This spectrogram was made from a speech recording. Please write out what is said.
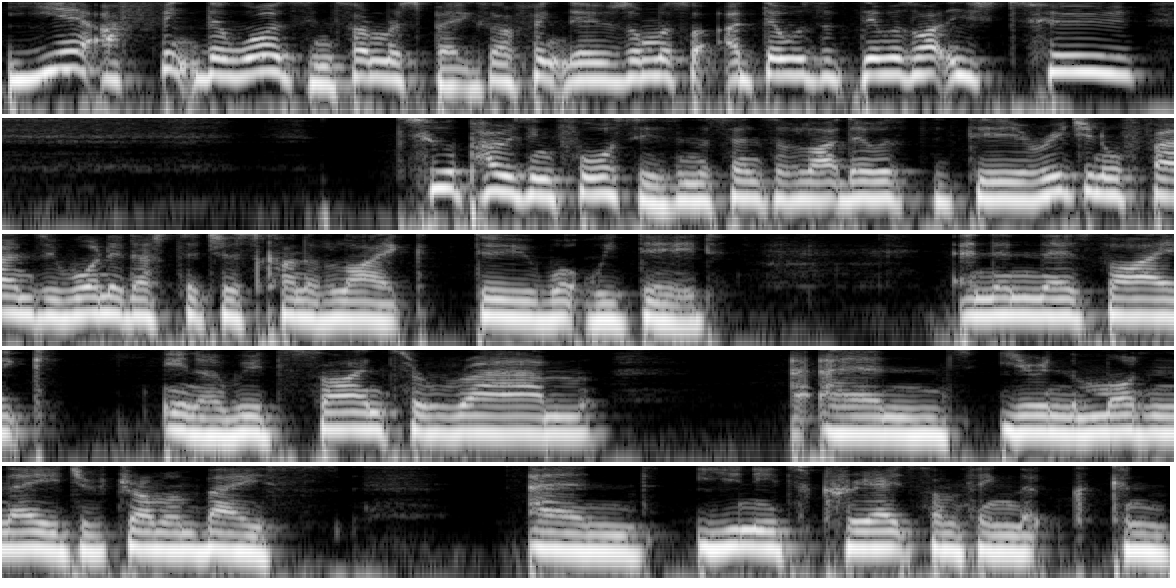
Yeah, I think there was in some respects. I think there was almost like, there was there was like these two two opposing forces in the sense of like there was the, the original fans who wanted us to just kind of like do what we did, and then there's like you know we'd signed to Ram, and you're in the modern age of drum and bass, and you need to create something that can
